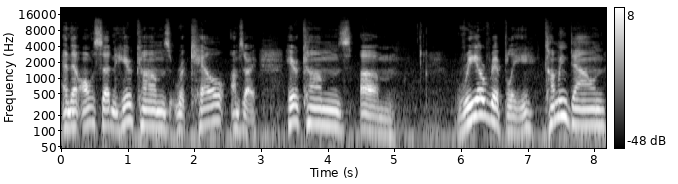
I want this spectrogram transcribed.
and then all of a sudden, here comes Raquel. I'm sorry, here comes um, Rhea Ripley coming down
